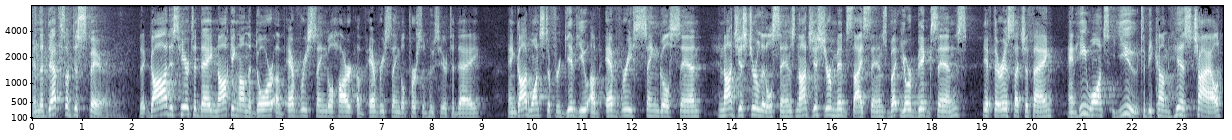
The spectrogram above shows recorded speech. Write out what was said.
in the depths of despair, that God is here today knocking on the door of every single heart of every single person who's here today. And God wants to forgive you of every single sin, not just your little sins, not just your mid sized sins, but your big sins, if there is such a thing. And He wants you to become His child.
